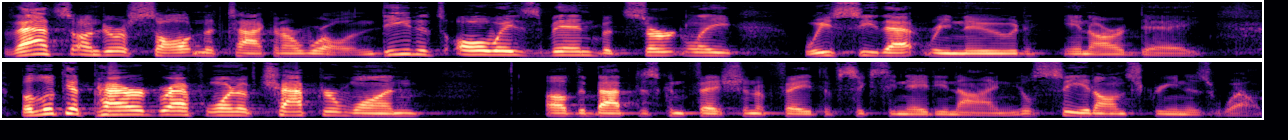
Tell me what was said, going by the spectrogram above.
That's under assault and attack in our world. Indeed, it's always been, but certainly we see that renewed in our day. But look at paragraph 1 of chapter 1 of the Baptist Confession of Faith of 1689. You'll see it on screen as well.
